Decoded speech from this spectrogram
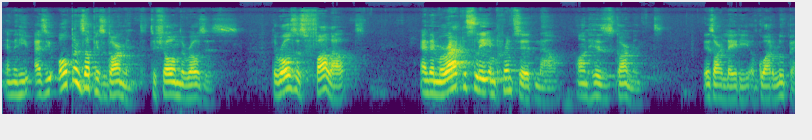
And then he, as he opens up his garment to show him the roses, the roses fall out, and then miraculously imprinted now on his garment is Our Lady of Guadalupe.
